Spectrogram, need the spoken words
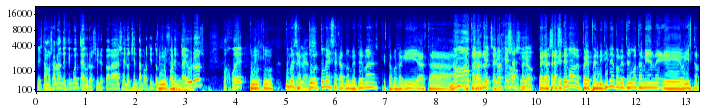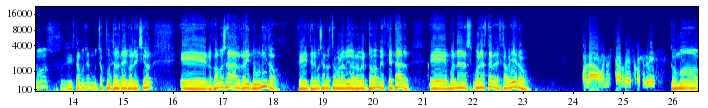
Estamos hablando de 50 euros. Si le pagas el 80%, que Sí, son sí, 40 sí. euros, pues joder. Tú, es que- tú, tú, lo ves, tú, tú ves sacándome temas que estamos aquí hasta. No, hasta pero la es, que, pero es que es No, así. pero- ¿eh? Espera, es espera, que así. tengo. per- Permitidme, porque tengo también. eh, hoy estamos estamos en muchos puntos de conexión. Eh, nos vamos al Reino Unido, que tenemos a nuestro buen amigo Roberto Gómez. ¿Qué tal? Eh, buenas, buenas tardes, caballero. Hola, buenas tardes, José Luis. ¿Cómo,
